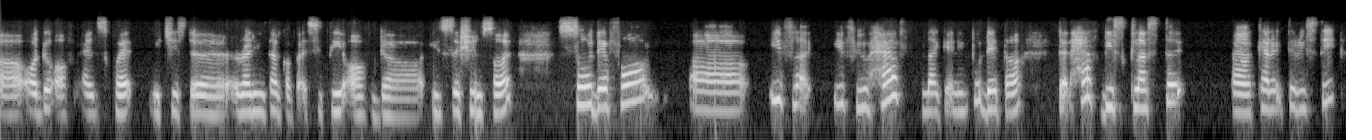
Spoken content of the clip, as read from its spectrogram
uh, order of n squared which is the running time complexity of the insertion sort so therefore uh, if like if you have like an input data that have this clustered uh, characteristic,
